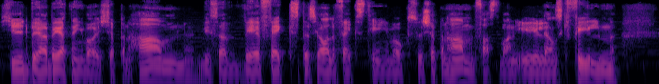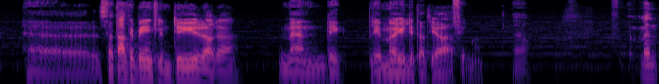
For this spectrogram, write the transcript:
ljudbearbetning var i Köpenhamn, vissa VFX, specialeffektsteam var också i Köpenhamn, fast det var en irländsk film. Eh, så att allt blir egentligen dyrare, men det blir möjligt att göra filmen. Ja. Men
